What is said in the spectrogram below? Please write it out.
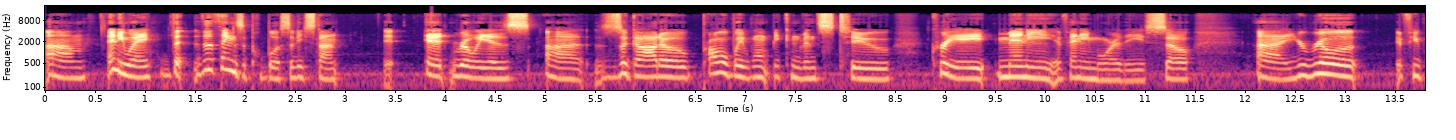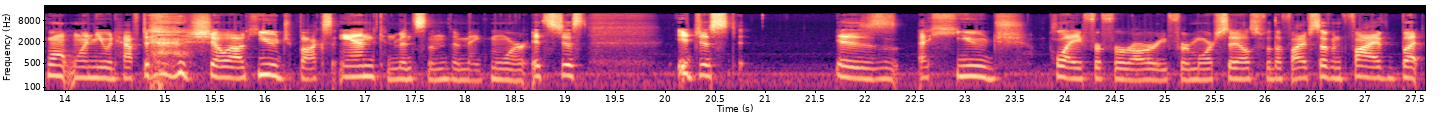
Um, anyway, the the thing's a publicity stunt. It it really is. Uh, Zagato probably won't be convinced to create many, if any, more of these. So, uh, you're real if you want one, you would have to shell out huge bucks and convince them to make more. It's just, it just is a huge play for Ferrari for more sales for the 575, but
